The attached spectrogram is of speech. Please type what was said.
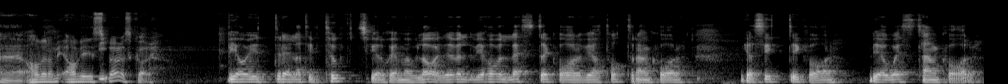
Eh, har, vi någon, har vi Spurs kvar? vi har ju ett relativt tufft spelschema överlag. Det är väl, vi har väl Leicester kvar, vi har Tottenham kvar, vi har City kvar, vi har West Ham kvar.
